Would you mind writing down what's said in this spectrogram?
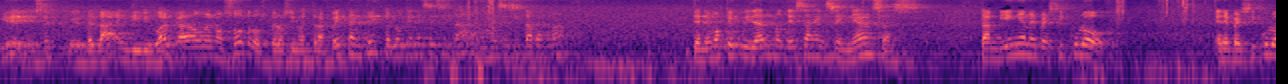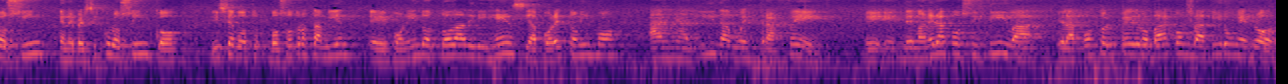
Mire, eso es verdad, individual cada uno de nosotros, pero si nuestra fe está en Cristo es lo que necesitamos, no necesitamos más. Tenemos que cuidarnos de esas enseñanzas. También en el versículo en el versículo 5, en el versículo 5 dice vosotros también eh, poniendo toda diligencia por esto mismo añadida vuestra fe. Eh, eh, de manera positiva, el apóstol Pedro va a combatir un error.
